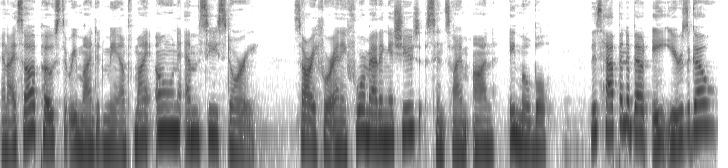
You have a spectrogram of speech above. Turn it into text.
and I saw a post that reminded me of my own MC story. Sorry for any formatting issues since I'm on a mobile. This happened about eight years ago,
